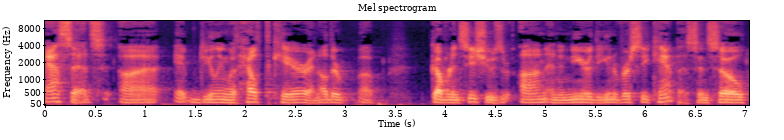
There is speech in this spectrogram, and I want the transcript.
assets uh, dealing with healthcare and other uh, governance issues on and near the university campus. And so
